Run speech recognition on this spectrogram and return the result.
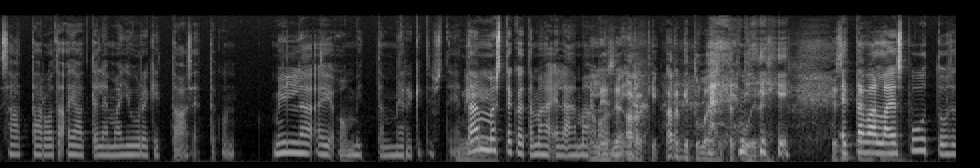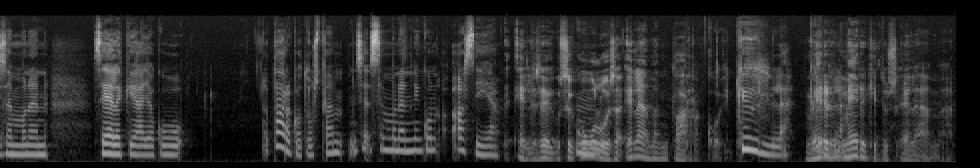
saattaa ruveta ajattelemaan juurikin taas, että kun millä ei ole mitään merkitystä. Ja niin. tämmöistäkö tämä elämä Eli on. se arki, arki tulee sitten kuitenkin. niin. Että sitten... tavallaan jos puuttuu se semmoinen selkeä joku tarkoitus tai se, semmoinen niin asia. Eli se, se kuuluisa mm. elämän tarkoitus. Kyllä, Mer- kyllä. Merkitys elämään.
